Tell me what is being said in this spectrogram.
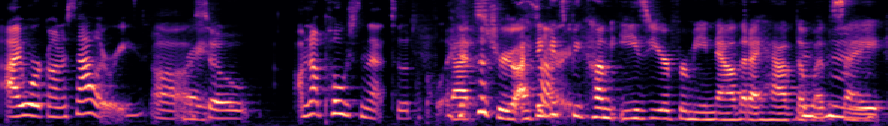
I work on a salary, uh, Right. so I'm not posting that to the public. That's true. I think it's become easier for me now that I have the website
